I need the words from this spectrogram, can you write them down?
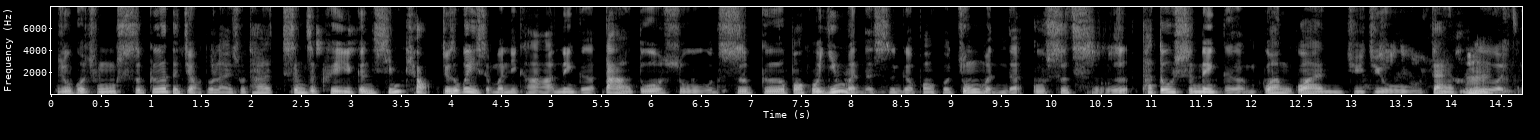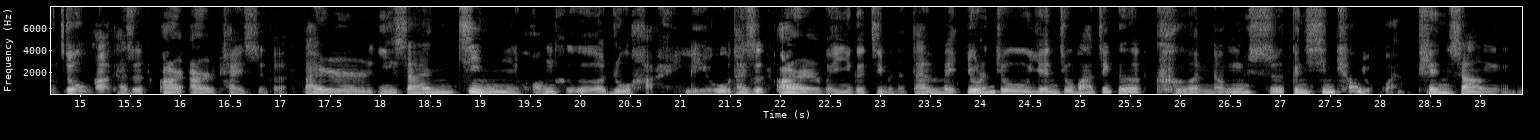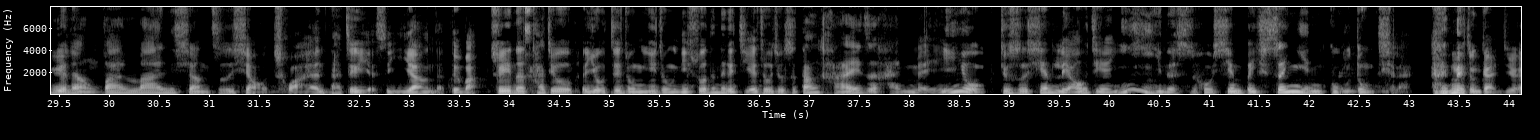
如果从诗歌的角度来说，它甚至可以跟心跳，就是为什么你看啊，那个大多数诗歌，包括英文的诗歌，包括中文的古诗词，它都是那个关关雎鸠，在河之洲啊，它是二二开始的，白日依山尽，黄河入海流，它是二为一个基本的单位。有人就研究吧，这个可能是跟心跳有关，天上月亮。弯弯像只小船啊，这个也是一样的，对吧？所以呢，他就有这种一种你说的那个节奏，就是当孩子还没有就是先了解意义的时候，先被声音鼓动起来 那种感觉，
